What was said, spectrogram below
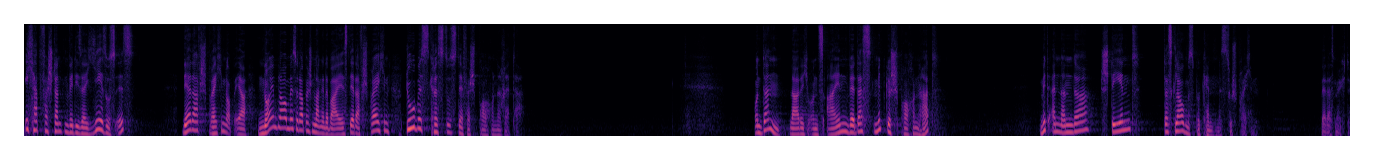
ich habe verstanden, wer dieser Jesus ist, der darf sprechen, ob er neu im Glauben ist oder ob er schon lange dabei ist, der darf sprechen, du bist Christus, der versprochene Retter. Und dann lade ich uns ein, wer das mitgesprochen hat, miteinander stehend das Glaubensbekenntnis zu sprechen. Wer das möchte.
